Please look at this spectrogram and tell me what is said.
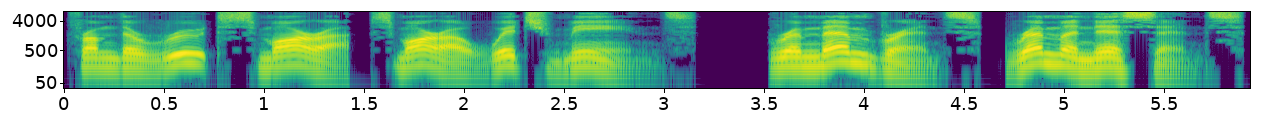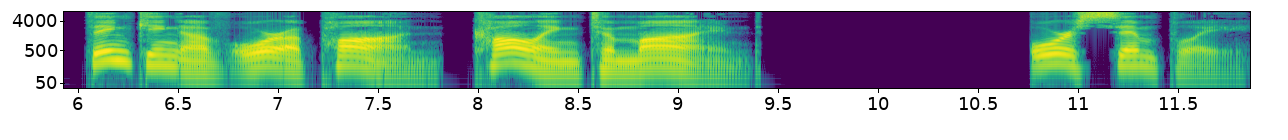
from the root smara, smara which means remembrance, reminiscence, thinking of or upon, calling to mind, or simply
